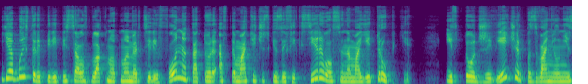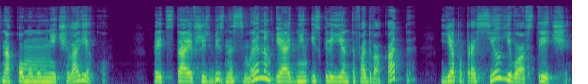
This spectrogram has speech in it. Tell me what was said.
я быстро переписал в блокнот номер телефона, который автоматически зафиксировался на моей трубке, и в тот же вечер позвонил незнакомому мне человеку. Представившись бизнесменом и одним из клиентов адвоката, я попросил его о встрече.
